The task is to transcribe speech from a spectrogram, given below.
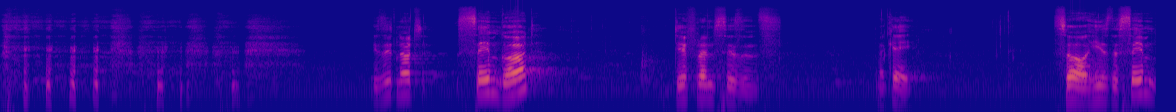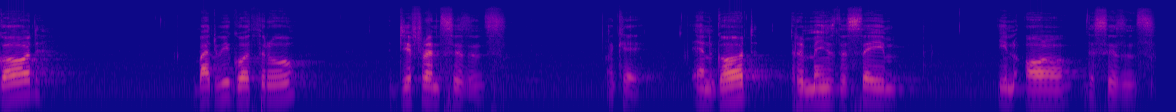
Is it not same God, different seasons? Okay. So he's the same God, but we go through different seasons. Okay. And God remains the same in all the seasons.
